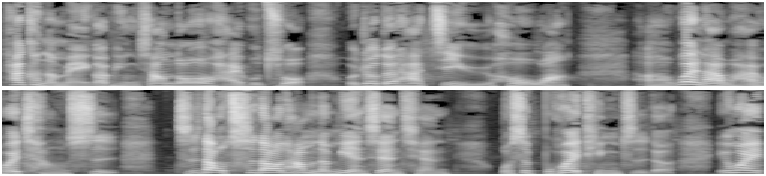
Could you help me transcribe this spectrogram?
他可能每一个品相都还不错，我就对他寄予厚望。呃，未来我还会尝试，直到吃到他们的面线前，我是不会停止的，因为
